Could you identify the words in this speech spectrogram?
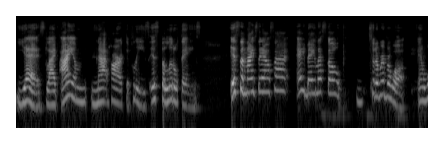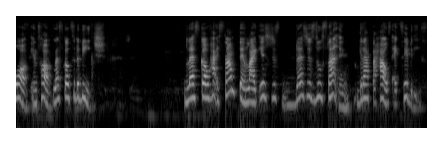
Yes, like I am not hard to please. It's the little things. It's a nice day outside. Hey, babe, let's go to the river walk and walk and talk. Let's go to the beach. Let's go hike something. Like it's just let's just do something. Get out the house, activities.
